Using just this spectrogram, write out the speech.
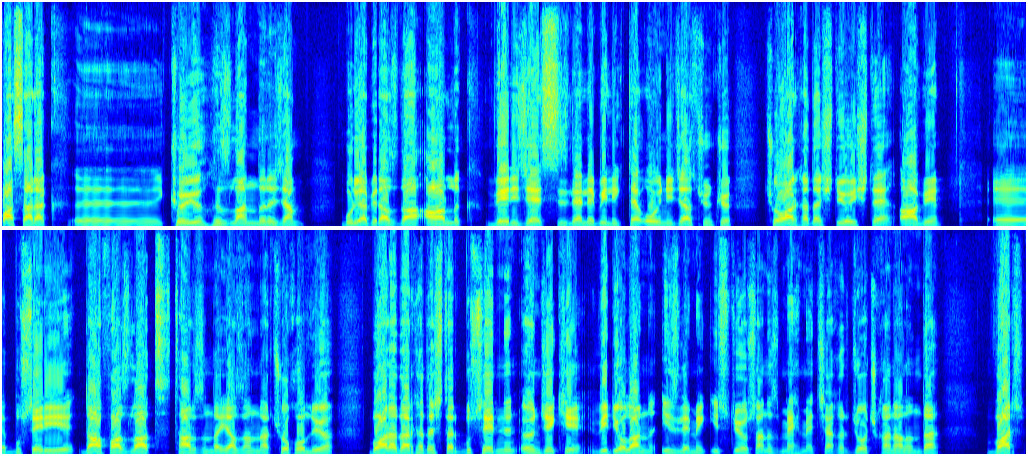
basarak e, köyü hızlandıracağım. Buraya biraz daha ağırlık vereceğiz. Sizlerle birlikte oynayacağız. Çünkü çoğu arkadaş diyor işte abi e, bu seriyi daha fazla at tarzında yazanlar çok oluyor. Bu arada arkadaşlar bu serinin önceki videolarını izlemek istiyorsanız Mehmet Çakır George kanalında var.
